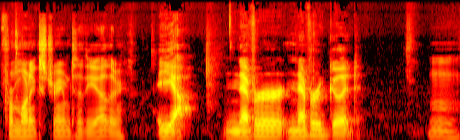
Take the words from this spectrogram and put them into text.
From one extreme to the other. Yeah, never never good. Mm.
